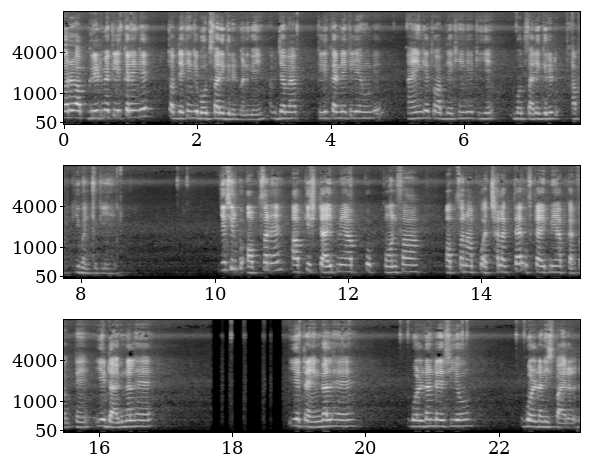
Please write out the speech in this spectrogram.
और आप ग्रिड में क्लिक करेंगे तो आप देखेंगे बहुत सारी ग्रिड बन गई। अब जब आप क्लिक करने के लिए होंगे, आएँगे तो आप देखेंगे कि ये बहुत सारी ग्रिड आपकी बन चुकी हैं। ये सिर्फ़ ऑप्शन है, आप किस टाइप में आपको कौन सा ऑप्शन आपको अच्छा लगता है, उस टाइप में आप कर सकते हैं। ये डायगनल है, ये ट्रायंगल है गोल्डन रेशियो गोल्डन स्पाइरल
